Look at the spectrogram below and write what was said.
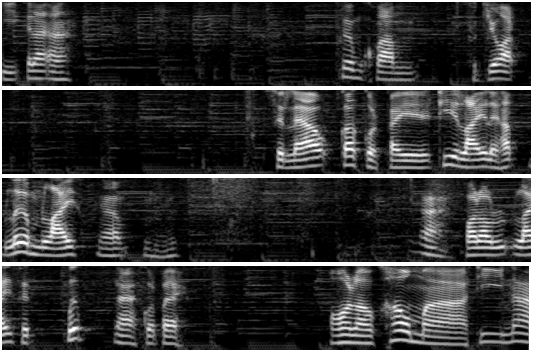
อีก็ได้อะเพิ่มความสุดยอด เสร็จแล้วก็กดไปที่ไลฟ์เลยครับ เริ่มไลฟ์นะครับอะพอเราไลฟ์เสร็จปุ๊บนะกดไปพอเราเข้ามาที่หน้า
